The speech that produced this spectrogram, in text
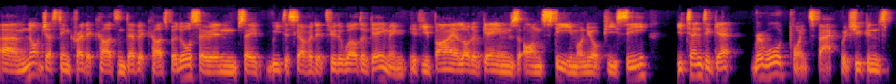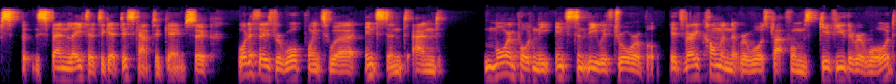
Um, not just in credit cards and debit cards, but also in, say, we discovered it through the world of gaming. If you buy a lot of games on Steam on your PC, you tend to get reward points back, which you can sp- spend later to get discounted games. So, what if those reward points were instant and more importantly, instantly withdrawable? It's very common that rewards platforms give you the reward,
